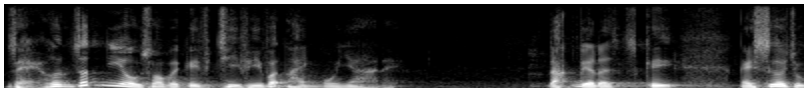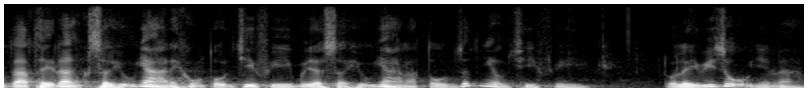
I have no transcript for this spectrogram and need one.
Rẻ hơn rất nhiều so với cái chi phí vận hành ngôi nhà đấy. Đặc biệt là cái ngày xưa chúng ta thấy là sở hữu nhà thì không tốn chi phí bây giờ sở hữu nhà là tốn rất nhiều chi phí. Tôi lấy ví dụ như là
